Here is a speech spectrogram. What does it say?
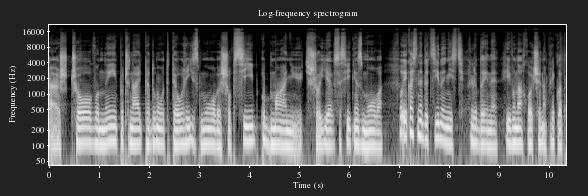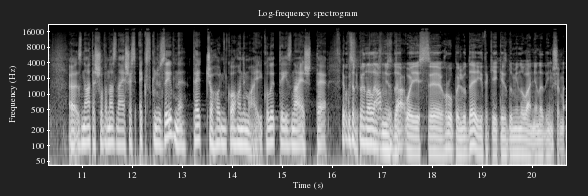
Е, Що вони починають придумувати теорії змови, що всі обманюють, що є всесвітня змова. Ну, якась недоціненість людини, і вона хоче, наприклад, е, знати, що вона знає щось ексклюзивне, те, чого нікого немає. І коли ти знаєш те, Ну, Це приналежність до якоїсь е, групи людей і таке якесь домінування над іншими.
